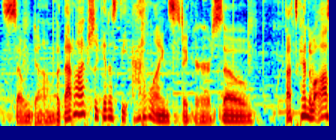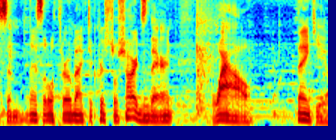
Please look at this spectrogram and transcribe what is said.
So dumb. But that'll actually get us the Adeleine sticker, so that's kind of awesome. Nice little throwback to Crystal Shards there. And Wow. Thank you.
